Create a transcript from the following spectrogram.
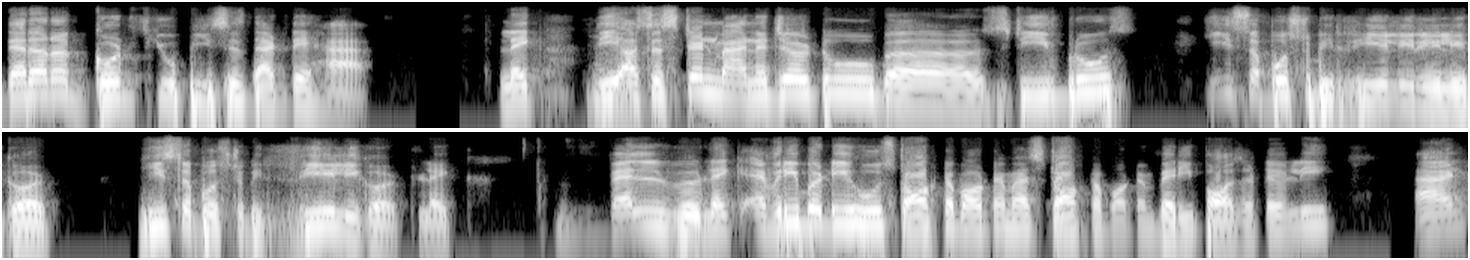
there are a good few pieces that they have like the Mhm. assistant manager to uh, Steve Bruce, he's supposed to be really, really good. He's supposed to be really good. Like, well, like everybody who's talked about him has talked about him very positively. And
